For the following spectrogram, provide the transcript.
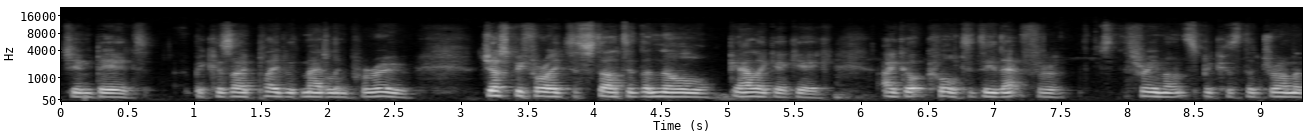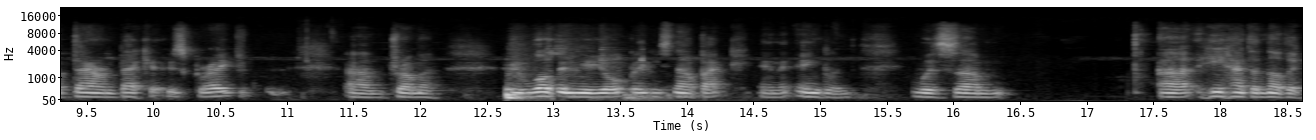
Jim Beard because I played with Madeleine Peyroux just before I started the Noel Gallagher gig. I got called to do that for three months because the drummer Darren Beckett, who's great um, drummer, who was in New York but he's now back in England, was um, uh, he had another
